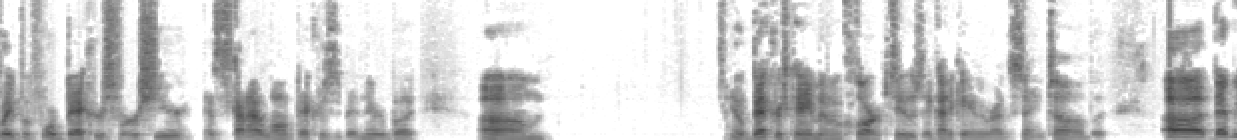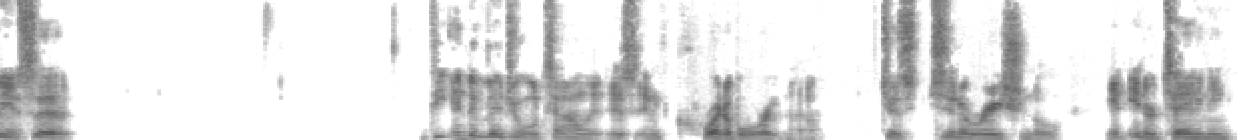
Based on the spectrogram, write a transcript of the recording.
right before Bueckers' first year. That's kind of how long Bueckers has been there. But um, you know, Bueckers came in with Clark too, so they kind of came around the same time. But uh, that being said, the individual talent is incredible right now, just generational and entertaining,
